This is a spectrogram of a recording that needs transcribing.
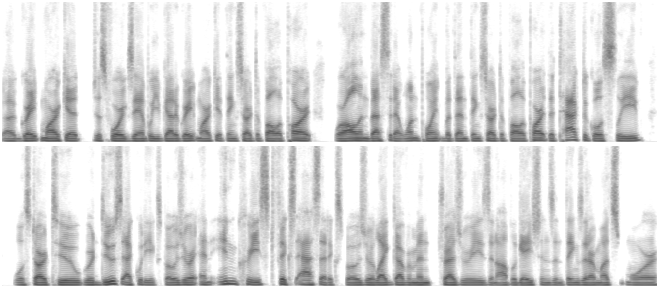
a, great market. Just for example, you've got a great market. Things start to fall apart. We're all invested at one point, but then things start to fall apart. The tactical sleeve will start to reduce equity exposure and increased fixed asset exposure like government treasuries and obligations and things that are much more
